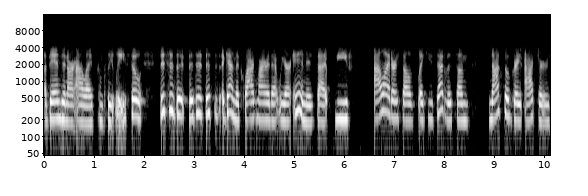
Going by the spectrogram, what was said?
abandon our allies completely. So this is the this is again the quagmire that we are in is that we've allied ourselves, like you said, with some not so great actors,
